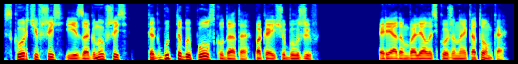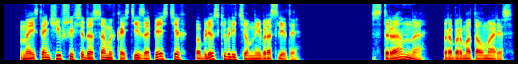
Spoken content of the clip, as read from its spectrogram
скорчившись и изогнувшись, как будто бы полз куда-то, пока еще был жив. Рядом валялась кожаная котомка. На истончившихся до самых костей запястьях поблескивали темные браслеты. «Странно», — пробормотал Марис.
